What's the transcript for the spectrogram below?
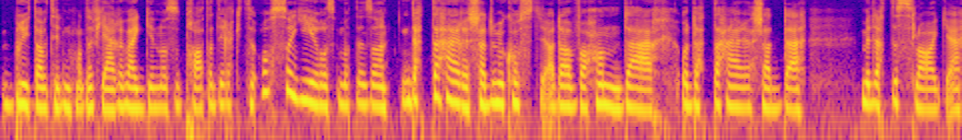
bryter av og til den på en måte fjerde veggen og så prater direkte til oss og gir oss på en måte en sånn 'Dette her skjedde med Kostia, da var han der, og dette her skjedde med dette slaget'.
